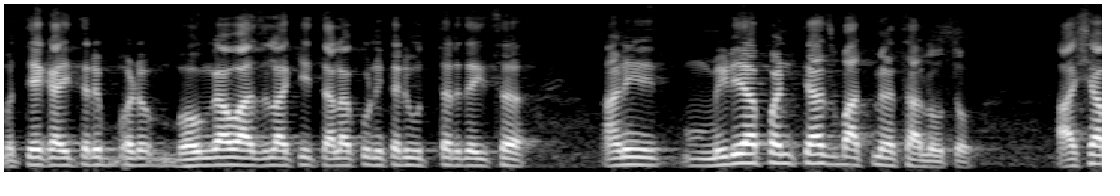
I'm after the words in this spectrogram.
मग ते काहीतरी बड भोंगा वाजला की त्याला कुणीतरी उत्तर द्यायचं आणि मीडिया पण त्याच बातम्या चालवतो. अशा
